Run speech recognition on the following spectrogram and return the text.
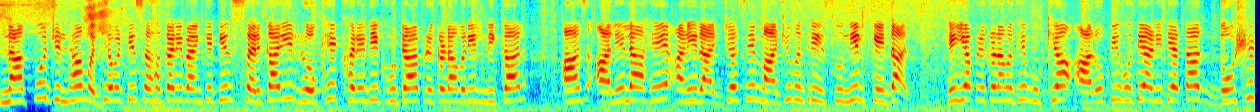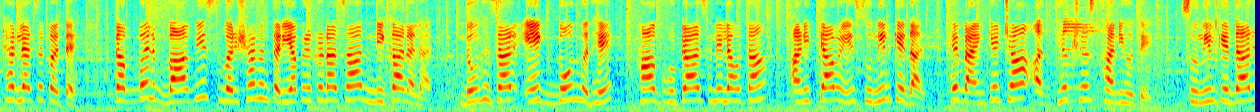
नागपूर जिल्हा मध्यवर्ती सहकारी बँकेतील सरकारी रोखे खरेदी घोटाळा प्रकरणावरील निकाल आज आलेला आहे आणि राज्याचे माजी मंत्री सुनील केदार हे या प्रकरणामध्ये मुख्य आरोपी होते आणि ते आता दोषी ठरल्याचं कळतंय. तब्बल बावीस वर्षानंतर या प्रकरणाचा निकाल आलाय. दोन हजार एक दोन मध्ये हा घोटाळा झालेला होता आणि त्यावेळी सुनील केदार हे बँकेच्या अध्यक्षस्थानी होते. सुनील केदार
